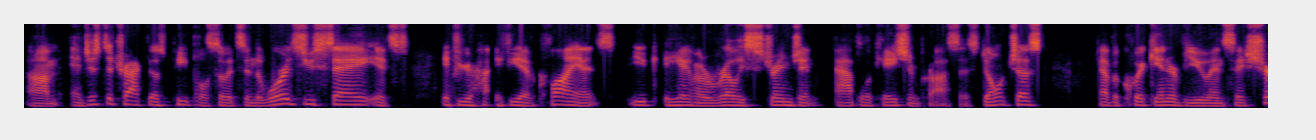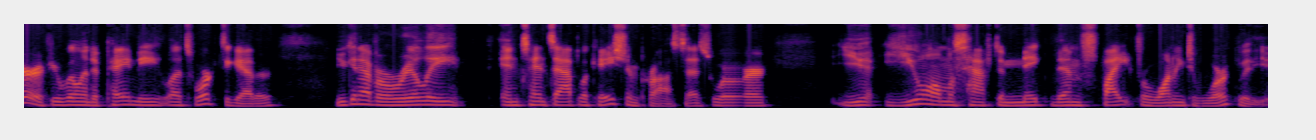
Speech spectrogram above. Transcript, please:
Um, and just attract those people. So it's in the words you say. It's if you're if you have clients, you, you have a really stringent application process. Don't just have a quick interview and say, sure, if you're willing to pay me, let's work together. You can have a really intense application process where you you almost have to make them fight for wanting to work with you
